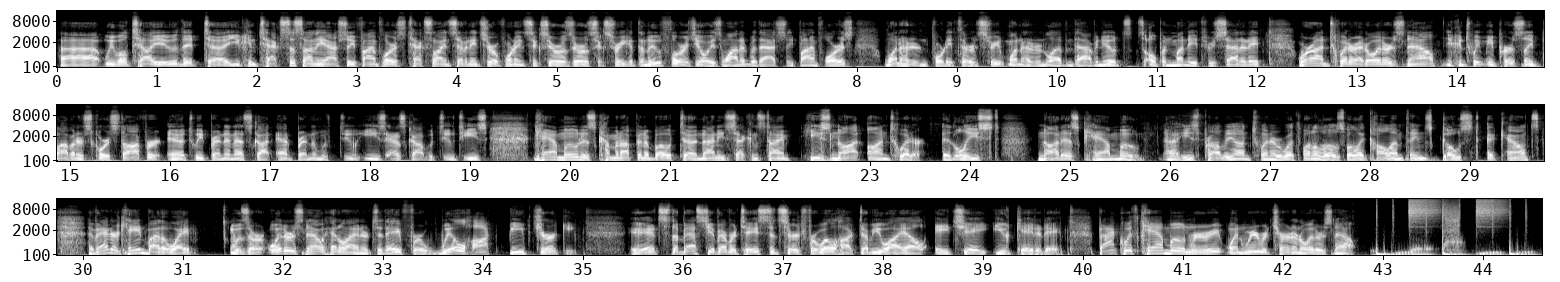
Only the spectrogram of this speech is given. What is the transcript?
Uh, we will tell you that uh, you can text us on the Ashley Fine Floors text line 780-496-0063. Get the new floors you always wanted with Ashley Fine Floors, 143rd Street, 111th Avenue. It's, it's open Monday through Saturday. We're on Twitter at Oilers Now. You can tweet me personally, Bob underscore Stauffer. Uh, tweet Brendan Escott at Brendan with two E's, Escott with two T's. Cam Moon is coming up in about about uh, 90 seconds time, he's not on Twitter, at least not as Cam Moon. Uh, he's probably on Twitter with one of those, what I call them things, ghost accounts. Evander Kane, by the way, was our Oilers Now headliner today for Wilhauk Beef Jerky. It's the best you've ever tasted. Search for Wilhauk, W I L H A U K today. Back with Cam Moon when we return on Oilers Now.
